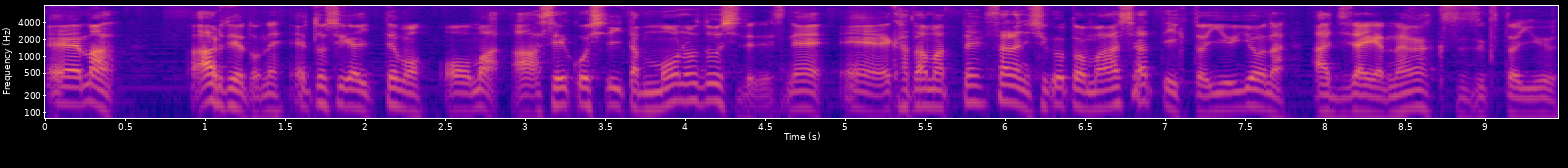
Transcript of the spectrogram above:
えー、まあある程度ね、年がいっても、まあ、成功していた者同士でですね、えー、固まって、さらに仕事を回し合っていくというような時代が長く続くという、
